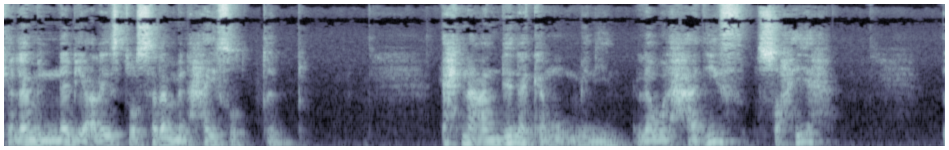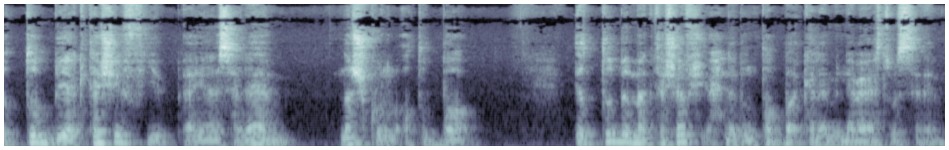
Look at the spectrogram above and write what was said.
كلام النبي عليه الصلاة والسلام من حيث الطب. إحنا عندنا كمؤمنين لو الحديث صحيح الطب يكتشف يبقى يا سلام نشكر الأطباء. الطب ما اكتشفش إحنا بنطبق كلام النبي عليه الصلاة والسلام.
